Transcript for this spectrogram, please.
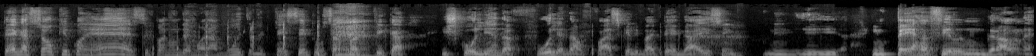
pega só o que conhece, para não demorar muito, né? Tem sempre um sapato que fica escolhendo a folha da alface que ele vai pegar e isso emperra a fila num grau, né?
